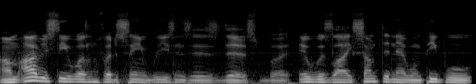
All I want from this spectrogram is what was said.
um, obviously it wasn't for the same reasons as this, but it was like something that when people,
